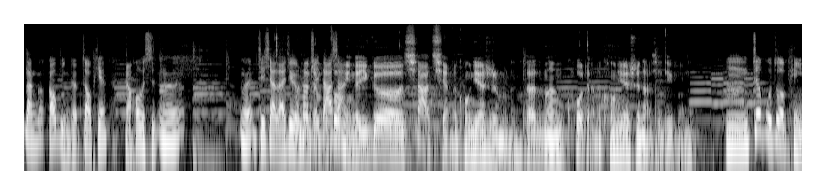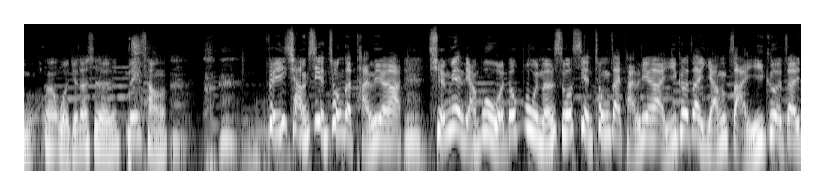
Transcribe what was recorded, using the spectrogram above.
蛋糕糕饼的照片，然后是嗯嗯，接下来就有他人去搭讪作品。的一个下潜的空间是什么呢？它能扩展的空间是哪些地方呢？嗯，这部作品，嗯、我觉得是非常 非常现充的谈恋爱。前面两部我都不能说现充在谈恋爱，一个在养仔，一个在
